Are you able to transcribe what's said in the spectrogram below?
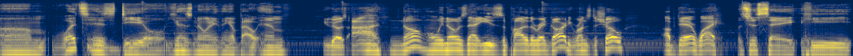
um, what's his deal? You guys know anything about him? Hugh goes, ah, no. All we know is that he's a part of the Red Guard. He runs the show up there. Why? Let's just say he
